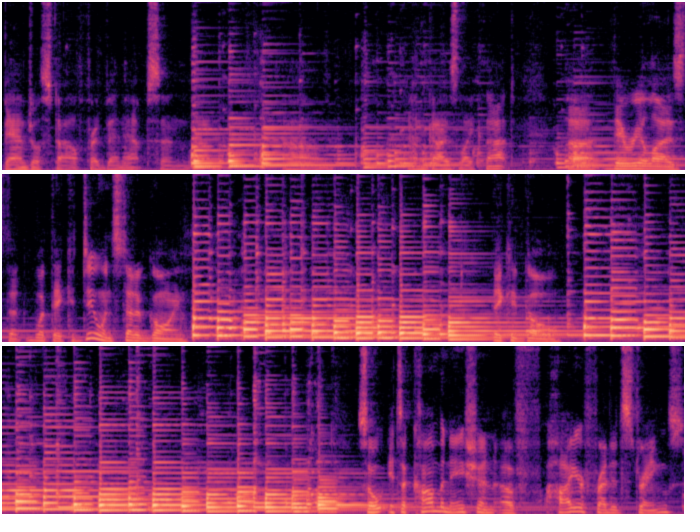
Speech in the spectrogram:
banjo style, Fred Van Eps and um, and guys like that, uh, they realized that what they could do instead of going they could go. So it's a combination of higher fretted strings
